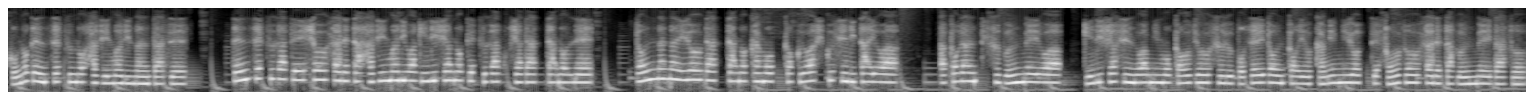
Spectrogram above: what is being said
この伝説の始まりなんだぜ。伝説が提唱された始まりはギリシャの哲学者だったのね。どんな内容だったのかもっと詳しく知りたいわ。アトランティス文明は、ギリシャ神話にも登場するポセイドンという神によって創造された文明だぞ。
